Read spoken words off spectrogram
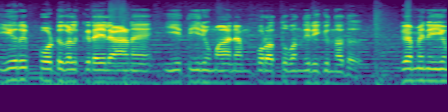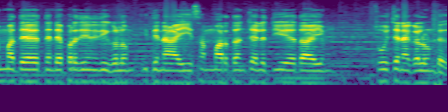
ഈ റിപ്പോർട്ടുകൾക്കിടയിലാണ് ഈ തീരുമാനം പുറത്തു വന്നിരിക്കുന്നത് ഗമിനിയും അദ്ദേഹത്തിന്റെ പ്രതിനിധികളും ഇതിനായി സമ്മർദ്ദം ചെലുത്തിയതായും സൂചനകളുണ്ട്.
